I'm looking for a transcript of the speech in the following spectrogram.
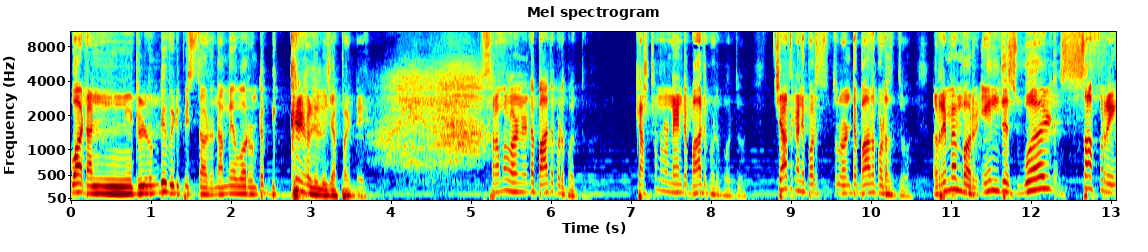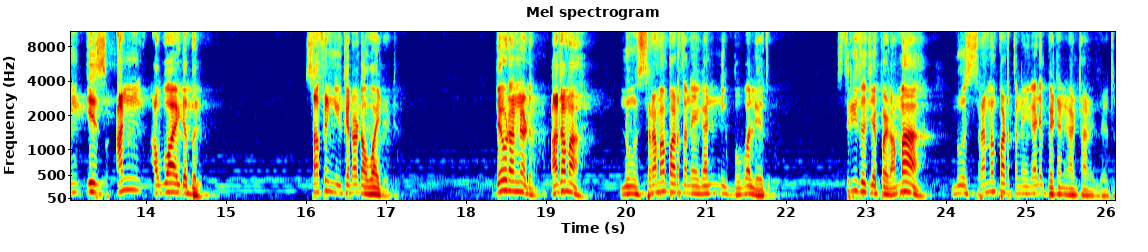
వాటన్నిటి నుండి విడిపిస్తాడు. నమ్మేవారు ఉంటే బిగ్గరగలు చెప్పండి. శ్రమలు ఉన్నాయంటే బాధపడవద్దు. కష్టంలో ఉన్నాయంటే బాధపడిపోద్దు చేతకాని పరిస్థితుల్లో ఉంటే బాధపడద్దు remember in this world suffering is unavoidable suffering you cannot avoid it దేవుడు అన్నాడు అదమ్మా నువ్వు శ్రమ పడుతున్నాయి కానీ నీకు బువ్వ లేదు. స్త్రీతో చెప్పాడు అమ్మా నువ్వు శ్రమ పడుతున్నాయి కానీ బిడ్డను కంటానికి లేదు.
